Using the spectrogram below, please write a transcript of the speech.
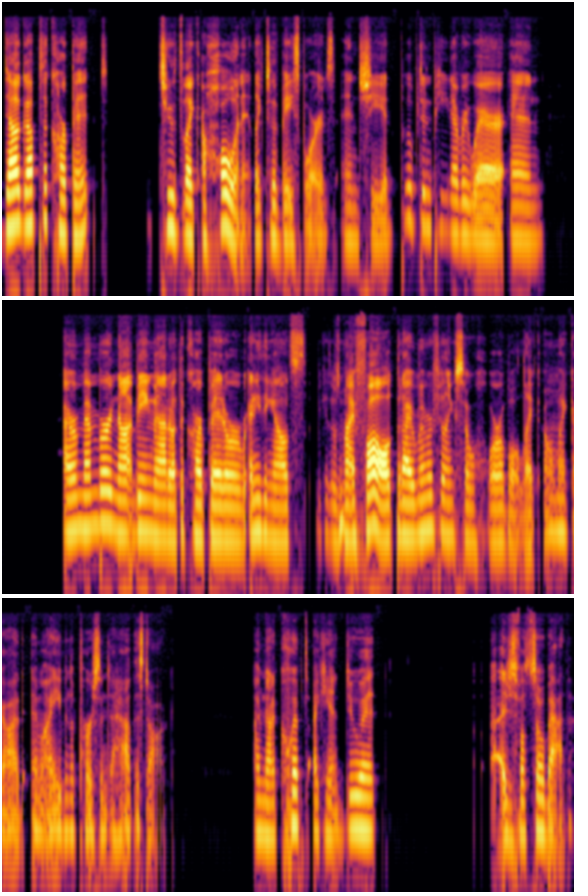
dug up the carpet to like a hole in it, like to the baseboards, and she had pooped and peed everywhere. And I remember not being mad about the carpet or anything else because it was my fault, but I remember feeling so horrible like, oh my God, am I even the person to have this dog? I'm not equipped. I can't do it. I just felt so bad.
